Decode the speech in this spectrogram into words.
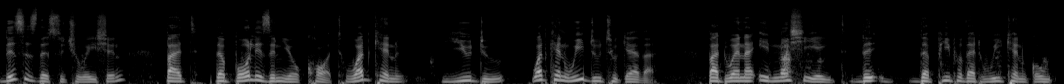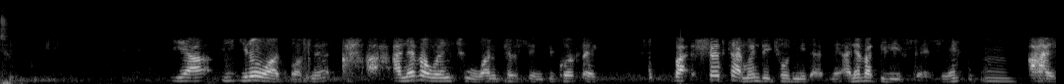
this is the situation, but the ball is in your court. What can you do? What can we do together? But when I initiate the the people that we can go to. Yeah, you know what, boss? Eh? I, I never went to one person because, like, but first time when they told me that, I never believed that. Mm. I,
